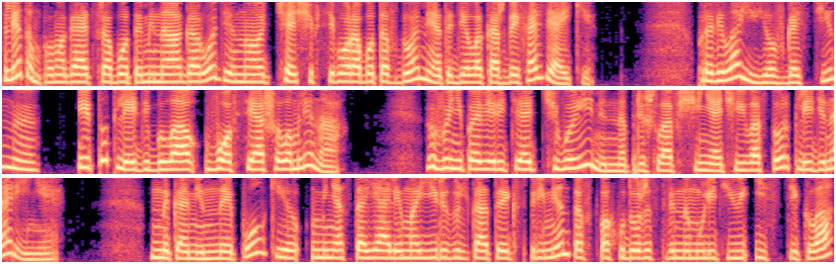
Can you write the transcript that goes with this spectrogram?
летом помогает с работами на огороде, но чаще всего работа в доме — это дело каждой хозяйки. Провела ее в гостиную, и тут леди была вовсе ошеломлена. Вы не поверите, от чего именно пришла в щенячий восторг леди Нариния. На каминной полке у меня стояли мои результаты экспериментов по художественному литью из стекла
